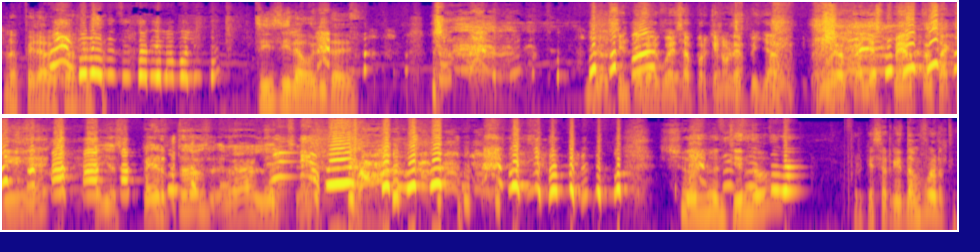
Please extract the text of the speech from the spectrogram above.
No esperaba esa risa. ¿Necesaria la bolita? Sí, sí, la bolita de... Yo siento vergüenza porque no lo he pillado. Pero veo que hay expertos aquí, ¿eh? Hay expertos en la leche. Yo no entiendo por qué se ríe tan fuerte.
